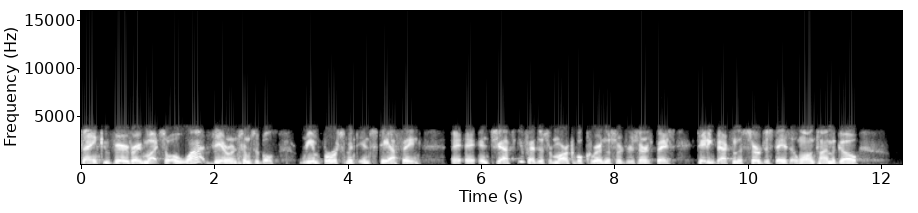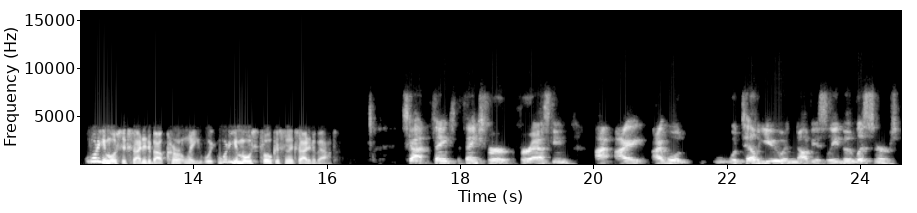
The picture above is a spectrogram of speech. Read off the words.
Thank you very, very much. So, a lot there in terms of both reimbursement and staffing. And, and, Jeff, you've had this remarkable career in the surgery center space dating back from the Surgis days a long time ago. What are you most excited about currently? What, what are you most focused and excited about? Scott, thanks thanks for for asking. I I, I will tell you and obviously the listeners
